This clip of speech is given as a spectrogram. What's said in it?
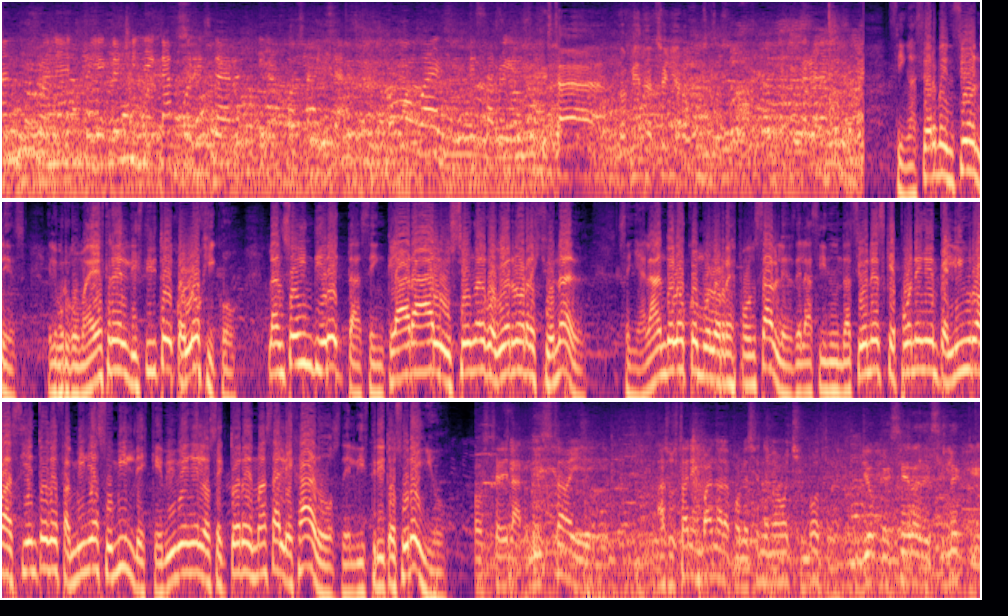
ante el proyecto Chineca por esta irresponsabilidad. ¿Cómo va el desarrollo de esa Está durmiendo el sueño de los justos. Sin hacer menciones, el burgomaestre del Distrito Ecológico lanzó indirectas en clara alusión al gobierno regional, señalándolo como los responsables de las inundaciones que ponen en peligro a cientos de familias humildes que viven en los sectores más alejados del distrito sureño. Usted la lista y asustar en vano a la población de Nuevo Chimbote. Yo quisiera decirle que,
